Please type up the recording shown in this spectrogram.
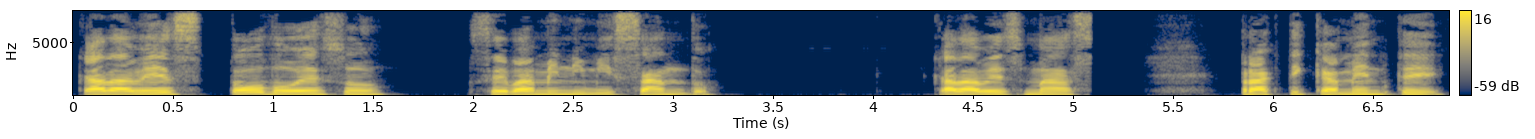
Cada vez todo eso se va minimizando. Cada vez más. Prácticamente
